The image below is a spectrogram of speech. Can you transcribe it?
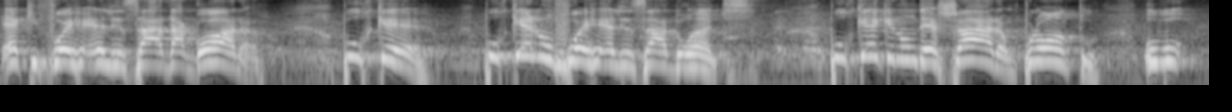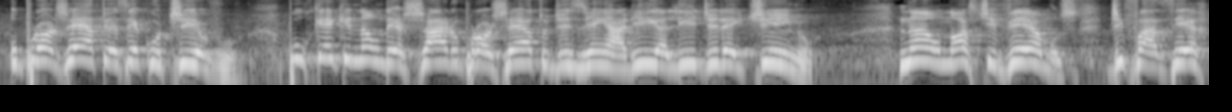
é que foi realizada agora. Por quê? Por que não foi realizado antes? Por que, que não deixaram pronto o, o projeto executivo? Por que, que não deixaram o projeto de engenharia ali direitinho? Não, nós tivemos de fazer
